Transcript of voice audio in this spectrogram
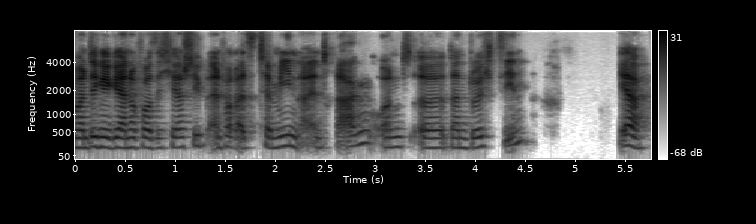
wenn man Dinge gerne vor sich her schiebt, einfach als Termin eintragen und äh, dann durchziehen. Ja.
